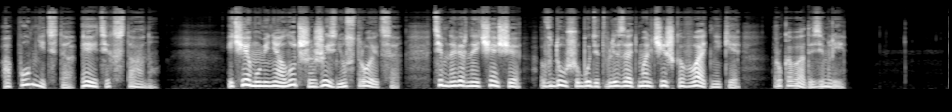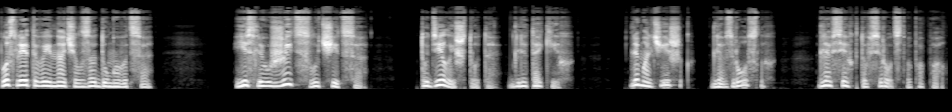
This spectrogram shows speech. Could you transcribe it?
А помнить-то этих стану. И чем у меня лучше жизнь устроится, тем, наверное, чаще в душу будет влезать мальчишка в ватнике, рукава до земли. После этого и начал задумываться. Если уж жить случится, то делай что-то для таких. Для мальчишек, для взрослых, для всех, кто в сиротство попал.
